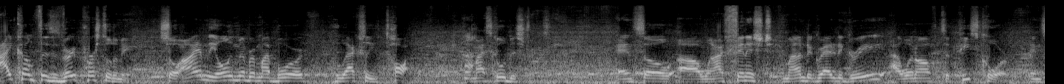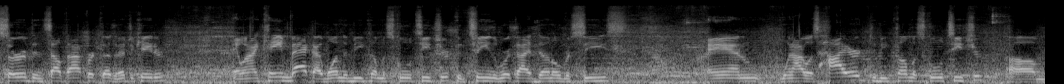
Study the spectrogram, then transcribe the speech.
I come, this is very personal to me. So I am the only member of my board who actually taught in my school district. And so uh, when I finished my undergraduate degree, I went off to Peace Corps and served in South Africa as an educator. And when I came back, I wanted to become a school teacher, continue the work I had done overseas. And when I was hired to become a school teacher, um,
